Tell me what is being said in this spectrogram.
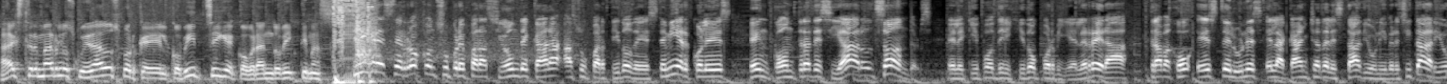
A extremar los cuidados porque el COVID sigue cobrando víctimas. Tigres cerró con su preparación de cara a su partido de este miércoles en contra de Seattle Saunders. El equipo dirigido por Miguel Herrera trabajó este lunes en la cancha del estadio universitario,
